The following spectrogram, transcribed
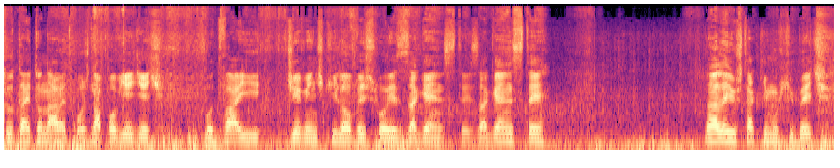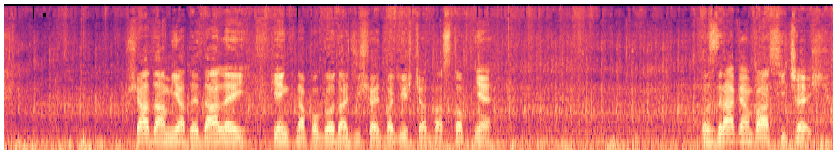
Tutaj to nawet można powiedzieć, bo 2,9 kg wyszło, jest za gęsty. Za gęsty. No ale już taki musi być. Wsiadam, jadę dalej. Piękna pogoda, dzisiaj 22 stopnie. Pozdrawiam Was i cześć.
